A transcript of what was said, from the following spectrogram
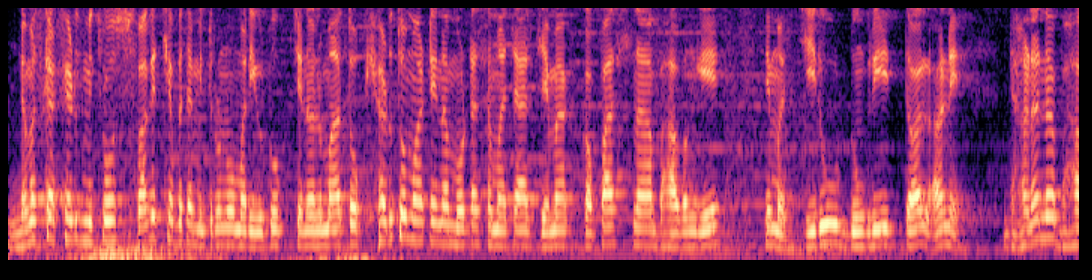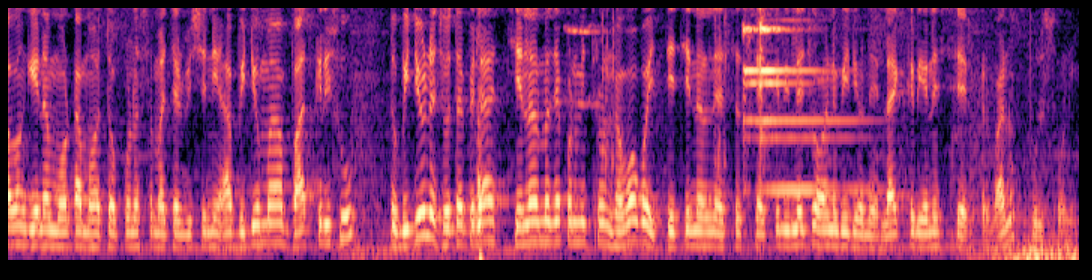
નમસ્કાર ખેડૂત મિત્રો, સ્વાગત છે બધા મિત્રોનું મારી યુટ્યુબ ચેનલમાં. તો ખેડૂતો માટેના મોટા સમાચાર જેમાં કપાસના ભાવ અંગે તેમજ જીરું, ડુંગળી, તલ અને ધાણાના ભાવ અંગેના મોટા મહત્વપૂર્ણ સમાચાર વિશેની આ વિડીયોમાં વાત કરીશું. તો વિડીયોને જોતા પહેલાં ચેનલમાં જે પણ મિત્રો નવા હોય તે ચેનલને સબસ્ક્રાઈબ કરી લેજો અને વિડીયોને લાઇક કરી અને શેર કરવાનું ભૂલશો નહીં.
